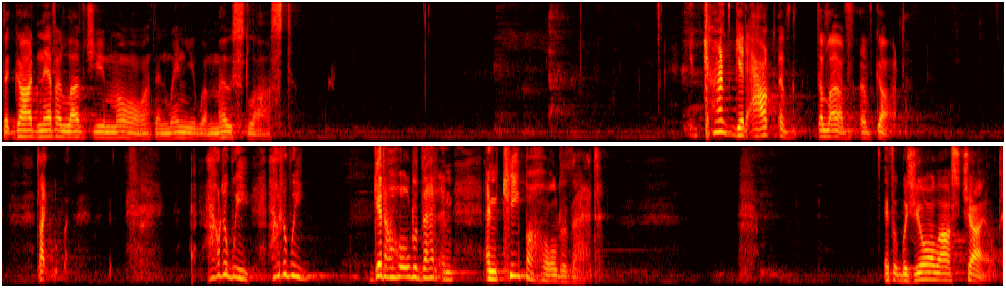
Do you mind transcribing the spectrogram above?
that God never loved you more than when you were most lost. You can't get out of the love of God. Like, how do we, how do we get a hold of that and, and keep a hold of that? If it was your lost child,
